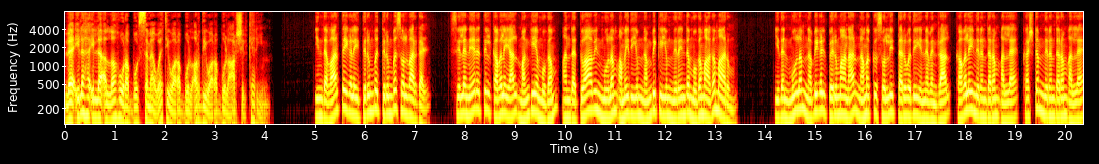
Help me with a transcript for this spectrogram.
لا إله إلا الله رب السماوات ورب الأرض ورب العرش الكريم இந்த வார்த்தைகளை திரும்ப திரும்ப சொல்வார்கள் சில நேரத்தில் கவலையால் மங்கிய முகம் அந்த துஆவின் மூலம் அமைதியும் நம்பிக்கையும் நிறைந்த முகமாக மாறும் இதன் மூலம் நபிகள் பெருமானார் நமக்கு சொல்லித் தருவது என்னவென்றால் கவலை நிரந்தரம் அல்ல கஷ்டம் நிரந்தரம் அல்ல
